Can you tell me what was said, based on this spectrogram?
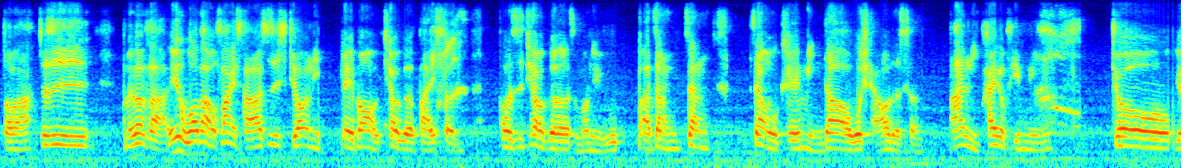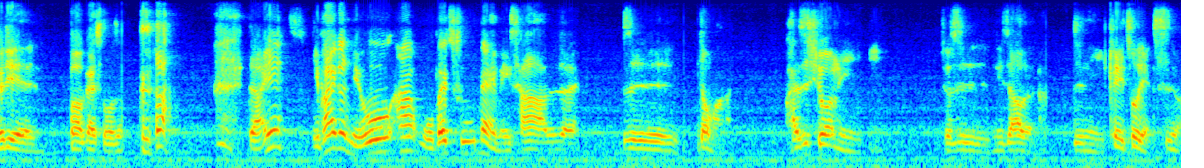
懂吗？就是没办法，因为我要把我放你茶是希望你可以帮我跳个白神。或者是跳个什么女巫啊，这样这样这样我可以抿到我想要的神啊。你拍个平民就有点不知道该说什么，对啊，因为你拍个女巫啊，我被出那也没差，对不对？就是你懂吗？还是希望你就是你知道的，就是你可以做点事嘛。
